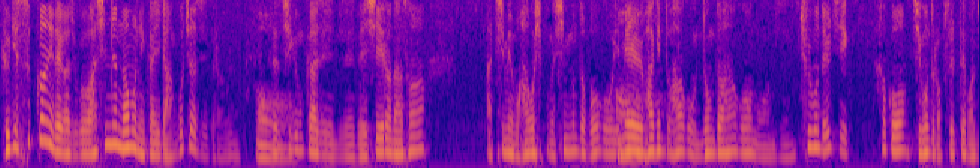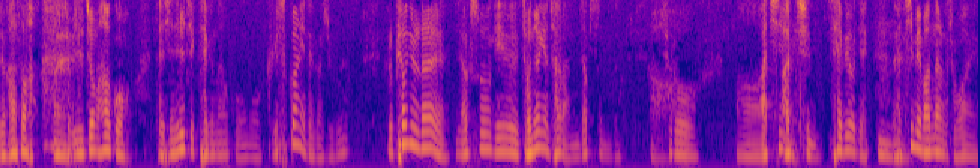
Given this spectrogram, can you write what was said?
그게 습관이 돼가지고 한 10년 넘으니까 이게 안 고쳐지더라고요. 어. 그래서 지금까지 이제 4시에 일어나서 아침에 뭐 하고 싶은 거 신문도 보고 이메일 어. 확인도 하고 운동도 하고 뭐 이제 출근도 일찍 하고 직원들 없을 때 먼저 가서 네. 좀일 좀 하고 대신 일찍 퇴근하고 뭐 그게 습관이 돼가지고요. 그리고 평일날 약속일 저녁엔 잘 안 잡습니다. 아, 주로 어, 아침, 아침. 새벽에 음. 아침에 만나는 거 좋아해요.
